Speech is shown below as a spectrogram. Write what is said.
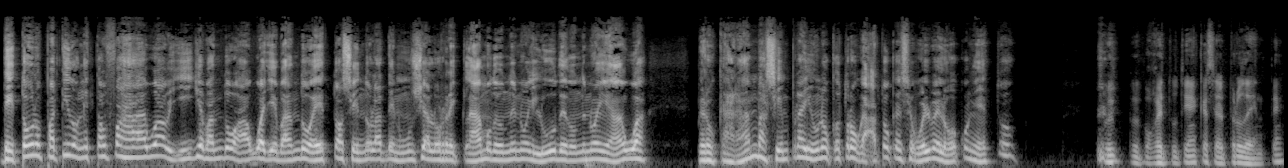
de todos los partidos han estado fajados allí llevando agua, llevando esto, haciendo las denuncias, los reclamos de donde no hay luz, de donde no hay agua. Pero caramba, siempre hay uno que otro gato que se vuelve loco en esto. Tú- Porque tú tienes que ser prudente,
